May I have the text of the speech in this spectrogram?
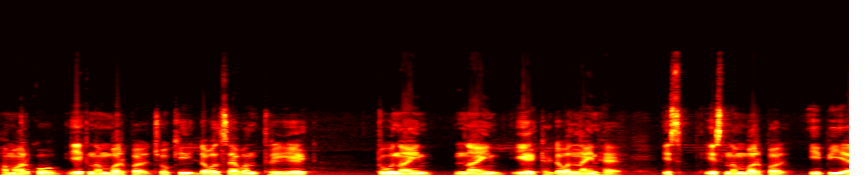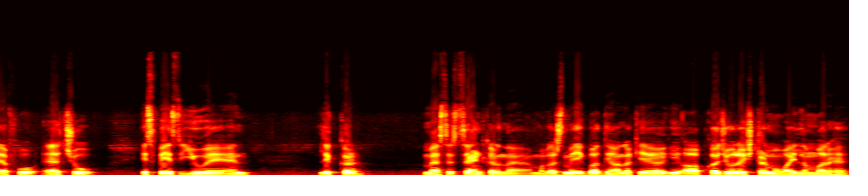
हमारे को एक नंबर पर, जो कि double seven three eight two nine nine eight double nine है, इस इस नंबर पर E P F O H O space U A N लिख कर मैसेज सेंड करना है। मगर इसमें एक बात ध्यान रखिएगा कि आपका जो रजिस्टर्ड मोबाइल नंबर है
